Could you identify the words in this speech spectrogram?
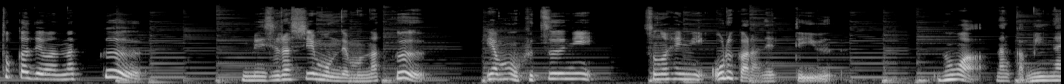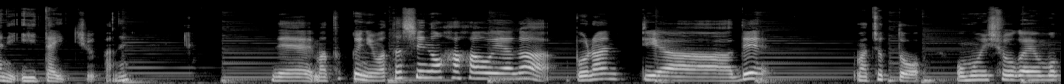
とかではなく、珍しいもんでもなく、いやもう普通にその辺におるからねっていうのは、なんかみんなに言いたいっていうかね。で、まあ、特に私の母親がボランティアで、まあ、ちょっと重い障害を持っ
